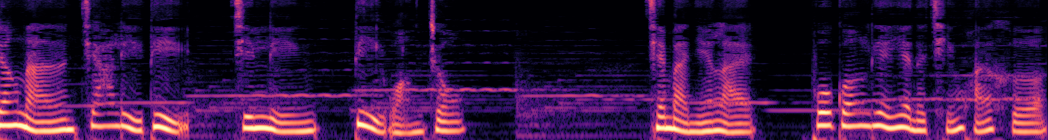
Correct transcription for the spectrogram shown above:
江南佳丽地，金陵帝王州。千百年来，波光潋滟的秦淮河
